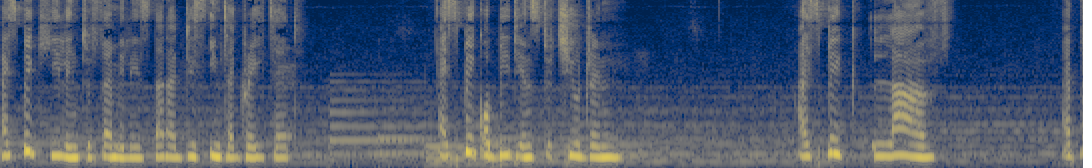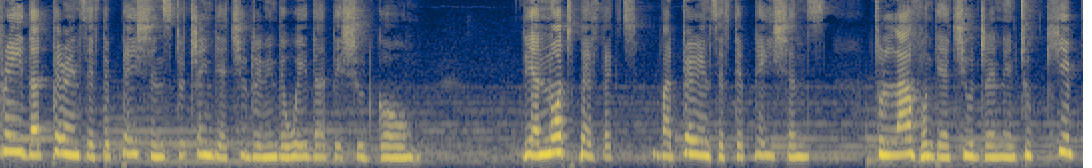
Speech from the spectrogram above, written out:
I speak healing to families that are disintegrated. I speak obedience to children. I speak love. I pray that parents have the patience to train their children in the way that they should go. They are not perfect, but parents have the patience to love on their children and to keep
